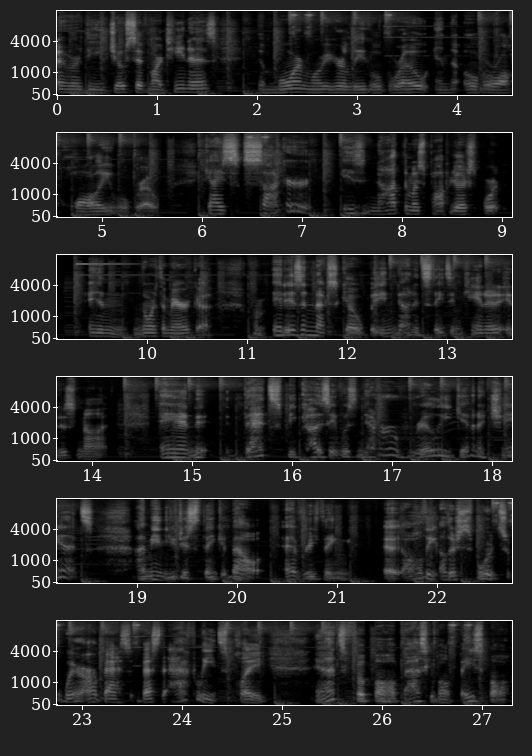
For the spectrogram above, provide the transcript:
or the Josef Martinez, the more and more your league will grow and the overall quality will grow. Guys, soccer is not the most popular sport in North America. It is in Mexico, but in the United States and Canada, it is not. And that's because it was never really given a chance. I mean, you just think about everything, uh, all the other sports where our best, best athletes play. And that's football, basketball, baseball,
